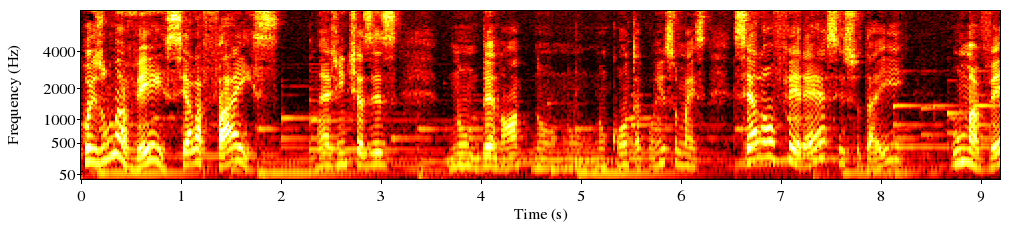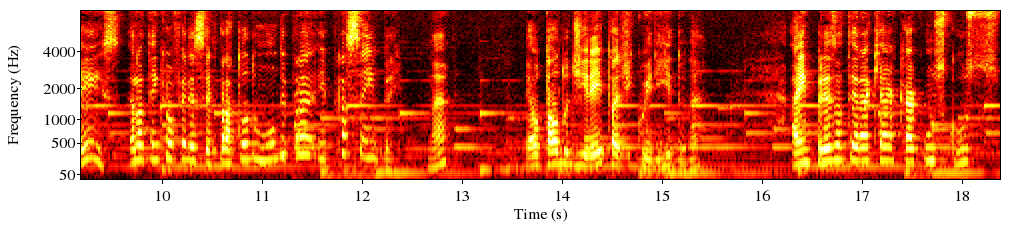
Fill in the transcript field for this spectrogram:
Pois uma vez, se ela faz, né? A gente às vezes não, denota, não, não, não conta com isso, mas se ela oferece isso daí uma vez, ela tem que oferecer para todo mundo e para sempre. Né? É o tal do direito adquirido. Né? A empresa terá que arcar com os custos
